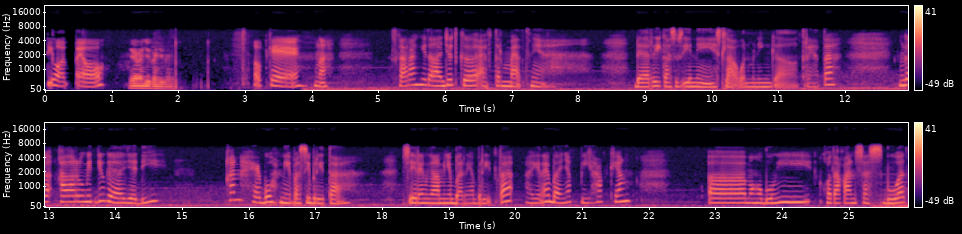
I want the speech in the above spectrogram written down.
di hotel Ya lanjut lanjut lanjut. Oke, nah sekarang kita lanjut ke aftermath-nya dari kasus ini setelah Owen meninggal. Ternyata nggak kalah rumit juga, jadi kan heboh nih pasti berita. Seiring dengan menyebarnya berita, akhirnya banyak pihak yang eh, menghubungi kota Kansas buat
